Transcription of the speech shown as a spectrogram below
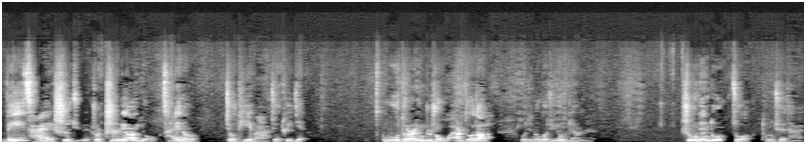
唯才是举，说只要有才能就提拔就推荐。吾得而用之，说我要是得到了，我就能够去用这样的人。十五年冬做铜雀台，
